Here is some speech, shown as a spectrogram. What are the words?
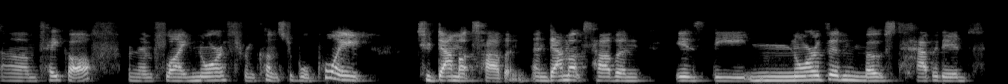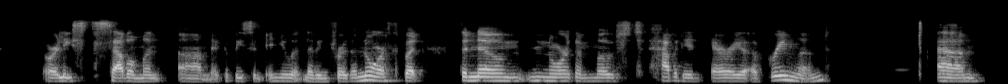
um, take off, and then fly north from Constable Point to Danmarkshavn. And Danmarkshavn is the northernmost habited, or at least settlement. Um, there could be some Inuit living further north, but the known northernmost habited area of Greenland. Um,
